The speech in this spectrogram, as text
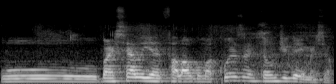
O Marcelo ia falar alguma coisa, então diga aí, Marcelo.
